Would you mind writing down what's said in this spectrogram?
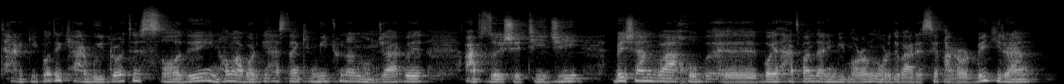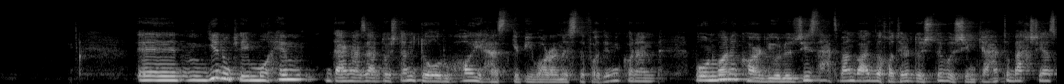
ترکیبات کربوهیدرات ساده اینها مواردی هستند که می‌تونن منجر به افزایش TG بشن و خب باید حتما در این بیماران مورد بررسی قرار بگیرن. یه نکته مهم در نظر داشتن داروهایی هست که بیماران استفاده می‌کنن. به عنوان کاردیولوژیست حتما باید به خاطر داشته باشیم که حتی بخشی از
